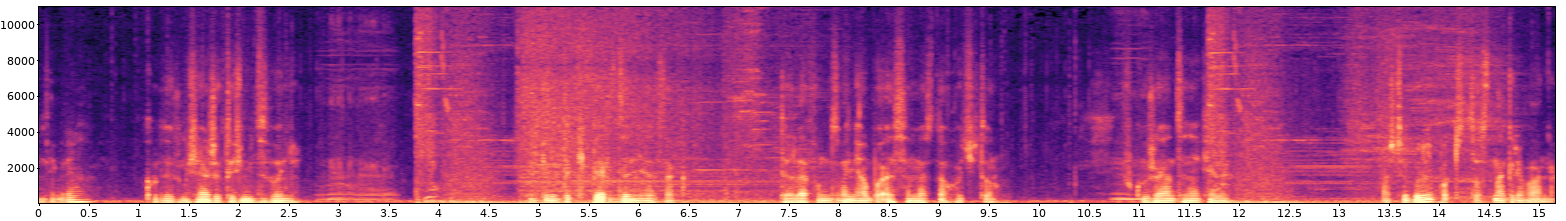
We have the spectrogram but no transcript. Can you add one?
Dobra. Kurde, już myślałem, że ktoś mi dzwoni. Kiedy taki pierdzeń jest, jak telefon dzwoni albo SMS dochodzi, to wkurzające niekiedy. A szczególnie podczas nagrywania.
